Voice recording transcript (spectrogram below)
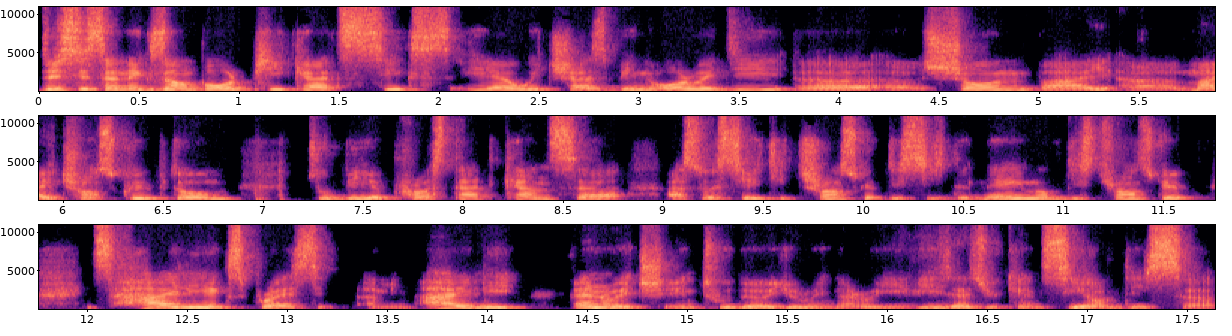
this is an example, PCAT6 here, which has been already uh, uh, shown by uh, MiTranscriptome to be a prostate cancer associated transcript. This is the name of this transcript. It's highly expressed, I mean, highly enriched into the urinary EVs, as you can see on this, uh,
